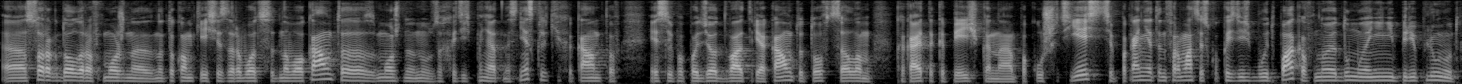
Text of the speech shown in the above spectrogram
э, 40 долларов можно на таком кейсе заработать с одного аккаунта, можно, ну, заходить, понятно, с нескольких аккаунтов. Если попадет 2-3 аккаунта, то в целом какая-то копеечка на покушать есть. Пока нет информации, сколько здесь будет паков, но я думаю, они не переплюнут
